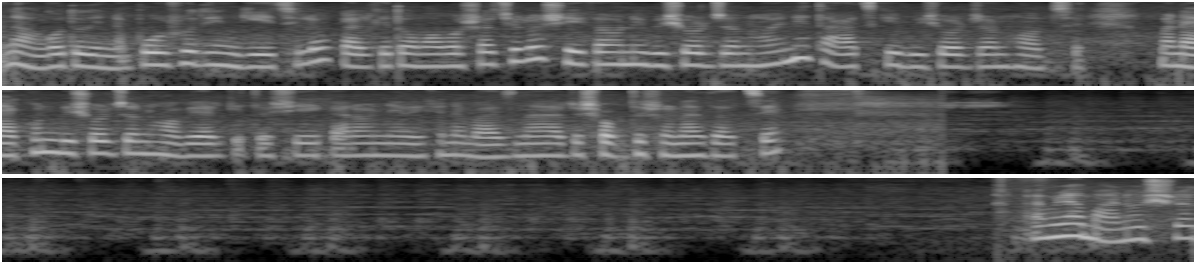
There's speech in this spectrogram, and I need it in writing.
না, গত দিন না, পরশু দিন গিয়েছিল। কালকে তো অমাবস্যা ছিল, সেই কারণে বিসর্জন হয়নি। তা আজকে বিসর্জন হচ্ছে। মানে এখন বিসর্জন হবে আর কি। তো সেই কারণে ওইখানে বাজনার শব্দ শোনা যাচ্ছে। আমরা মানুষরা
